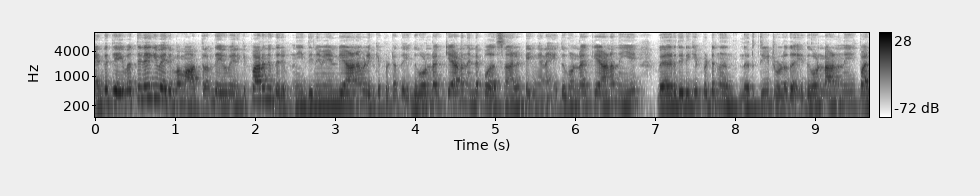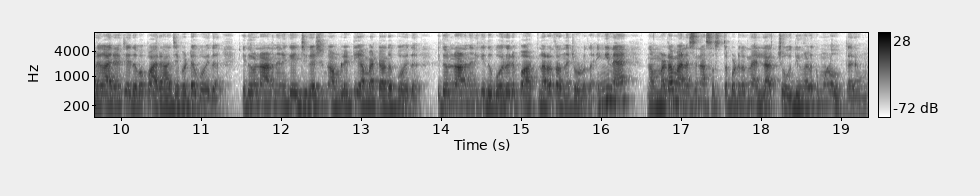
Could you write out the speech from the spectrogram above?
എന്റെ ദൈവത്തിലേക്ക് വരുമ്പോൾ മാത്രം ദൈവം എനിക്ക് പറഞ്ഞു തരും. നീ ഇതിനു വേണ്ടിയാണ് വിളിക്കപ്പെട്ടത്. ഇതുകൊണ്ടൊക്കെയാണ് നിന്റെ പേഴ്സണാലിറ്റി ഇങ്ങനെ. ഇതുകൊണ്ടൊക്കെയാണ് നീ വേർതിരിക്കപ്പെട്ട് നിർ- നിർത്തിയിട്ടുള്ളത്. ഇതുകൊണ്ടാണ് നീ പല കാര്യം ചെയ്തപ്പോൾ പരാജയപ്പെട്ടു പോയത്. ഇതുകൊണ്ടാണ് നിനക്ക് എഡ്യൂക്കേഷൻ കംപ്ലീറ്റ് ചെയ്യാൻ പറ്റാതെ പോയത്. ഇതുകൊണ്ടാണ് നിനക്ക് ഇതുപോലെ ഒരു പാർട്ട്ണറെ തന്നിട്ടുള്ളത്. ഇങ്ങനെ നമ്മുടെ മനസ്സിനെ അസ്വസ്ഥപ്പെടുത്തുന്ന എല്ലാ ചോദ്യങ്ങൾക്കുമുള്ള ഉത്തരം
